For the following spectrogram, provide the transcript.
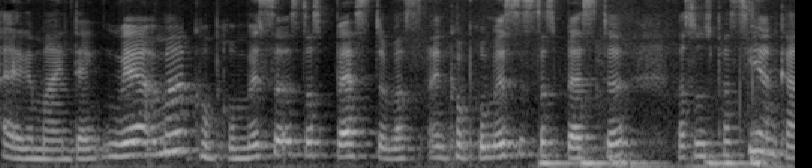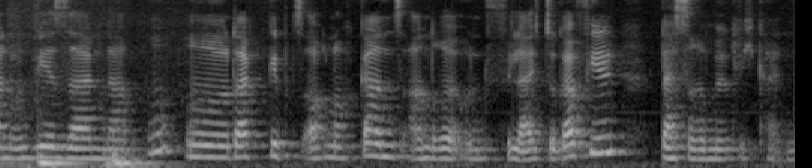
Allgemein denken wir ja immer, Kompromisse ist das Beste, was ein Kompromiss ist das Beste, was uns passieren kann. Und wir sagen da, uh, uh, da gibt es auch noch ganz andere und vielleicht sogar viel bessere Möglichkeiten.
